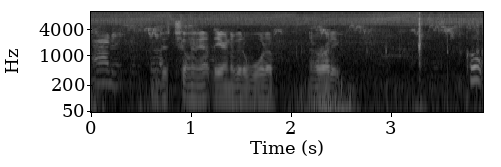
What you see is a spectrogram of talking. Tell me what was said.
Alrighty, I'm just chilling out there in a bit of water. Alrighty. Cool.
